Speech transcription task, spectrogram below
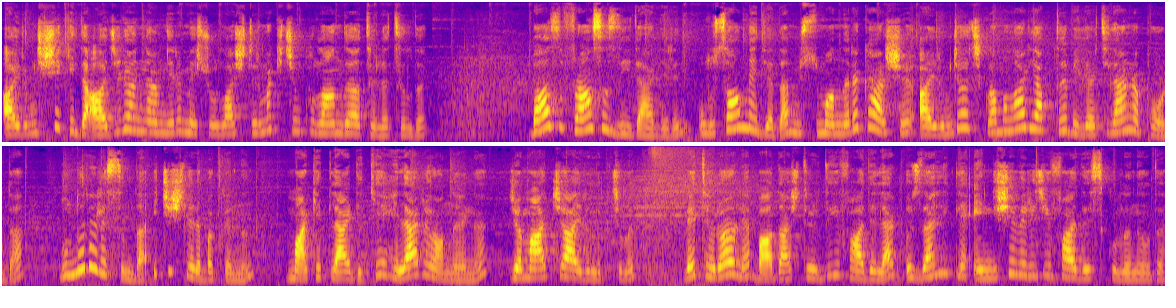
ayrımcı şekilde acil önlemleri meşrulaştırmak için kullandığı hatırlatıldı. Bazı Fransız liderlerin ulusal medyada Müslümanlara karşı ayrımcı açıklamalar yaptığı belirtilen raporda bunlar arasında İçişleri Bakanı'nın marketlerdeki helal reyonlarını cemaatçi ayrılıkçılık ve terörle bağdaştırdığı ifadeler özellikle endişe verici ifadesi kullanıldı.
